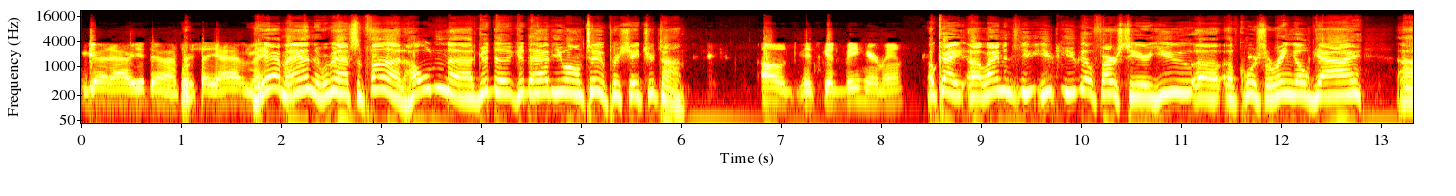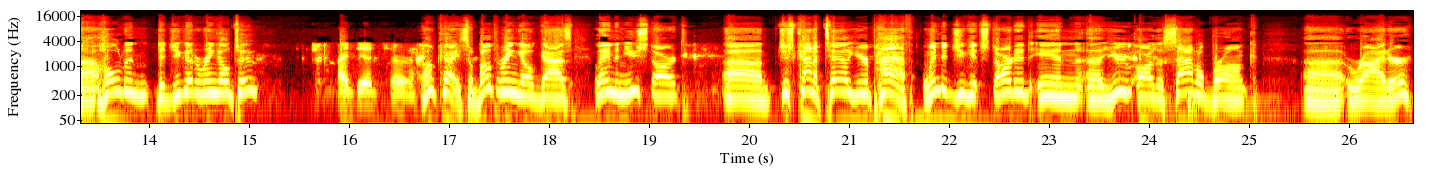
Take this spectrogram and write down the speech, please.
Good. How are you doing? Appreciate you having me. Yeah, man. We're gonna have some fun. Holden, uh, good to good to have you on too. Appreciate your time. Oh, it's good to be here, man. Okay, uh, Landon, you, you you go first here. You, uh, of course, a Ringgold guy. Uh, Holden, did you go to Ringo too? I did, sir. Okay, so both Ringo guys. Landon, you start. Uh, just kind of tell your path. When did you get started in? Uh, you are the saddle bronc uh, rider,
